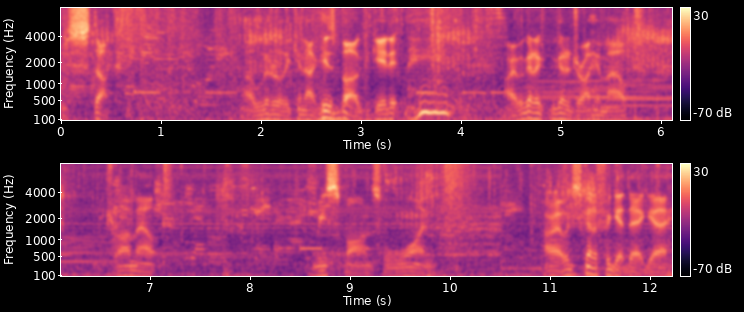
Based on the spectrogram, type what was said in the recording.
He's stuck. I literally cannot. He's bugged. Get it? All right, we gotta we gotta draw him out. Draw him out. Respawns one. All right, we're just gonna forget that guy.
